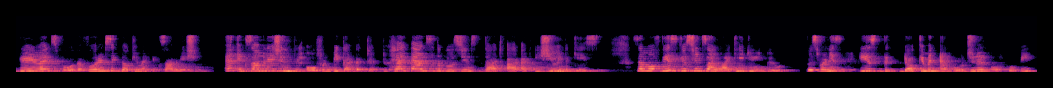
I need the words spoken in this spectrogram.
Guidelines for the forensic document examination. An examination will often be conducted to help answer the questions that are at issue in the case. Some of these questions are likely to include First one is Is the document an original or copy?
